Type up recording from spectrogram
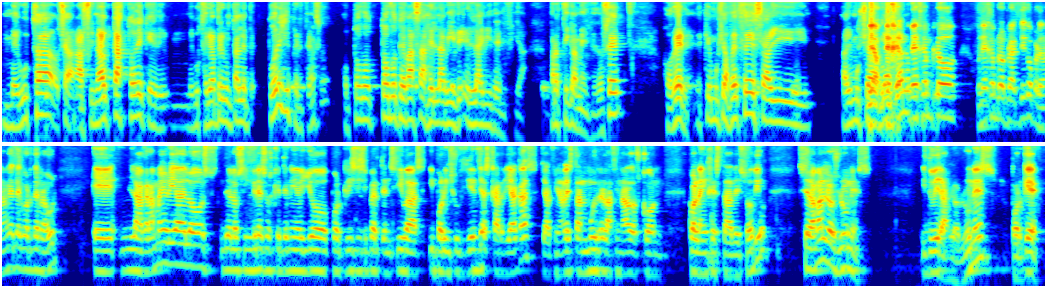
me, gusta, o sea, al final casto de que me gustaría preguntarle, ¿tú eres hipertenso? ¿O todo, todo te basas en la, en la evidencia, prácticamente? Entonces, joder, es que muchas veces hay, hay muchas... un, ejemplo, un, ejemplo, práctico, perdón que te corte Raúl, eh, la gran mayoría de los, de los ingresos que he tenido yo por crisis hipertensivas y por insuficiencias cardíacas, que al final están muy relacionados con, con la ingesta de sodio, se daban los lunes. Y tú dirás, ¿los lunes? ¿Por qué?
